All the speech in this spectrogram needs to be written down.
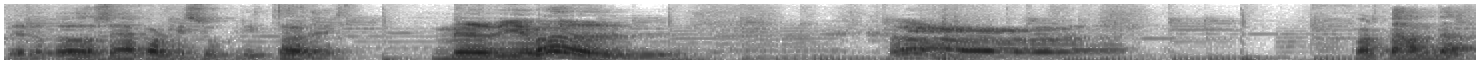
pero todo sea por mis suscriptores. ¡Medieval! ¡Ah! Corta, anda.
